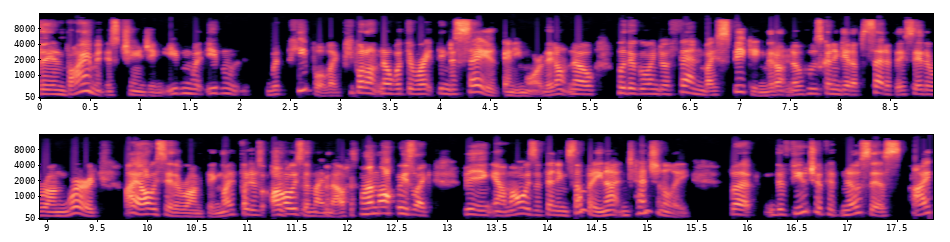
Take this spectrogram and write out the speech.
the environment is changing even with even with people like people don't know what the right thing to say anymore. They don't know who they're going to offend by speaking. They don't know who's going to get upset if they say the wrong word. I always say the wrong thing. My foot is always in my mouth. I'm always like being i'm always offending somebody not intentionally. But the future of hypnosis i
